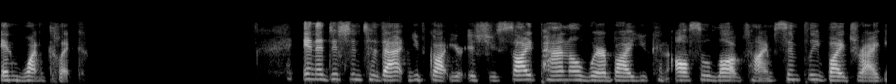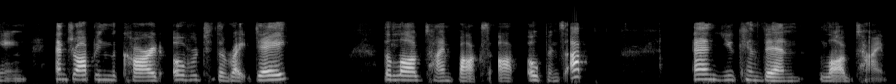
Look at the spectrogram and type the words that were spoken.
in one click. In addition to that, you've got your issue side panel whereby you can also log time simply by dragging and dropping the card over to the right day the log time box op opens up and you can then log time.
